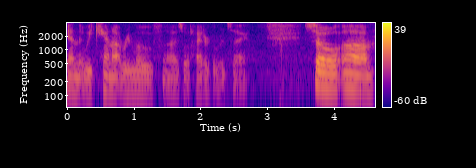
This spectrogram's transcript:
and that we cannot remove, uh, is what Heidegger would say. So um,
